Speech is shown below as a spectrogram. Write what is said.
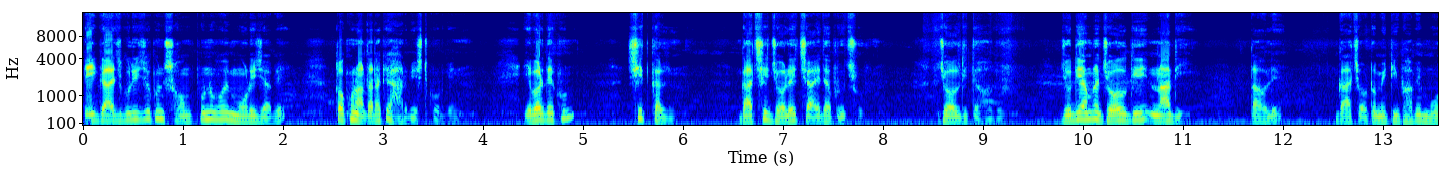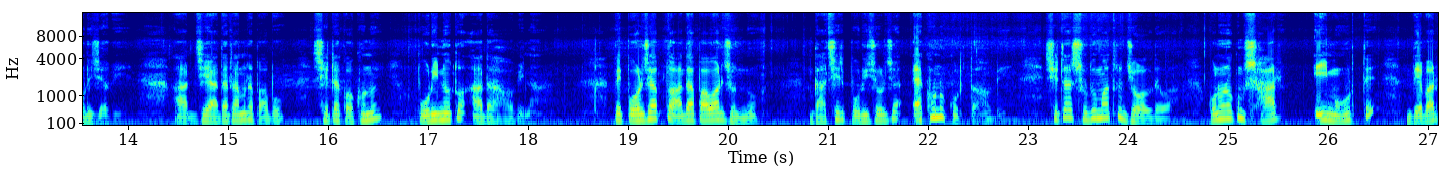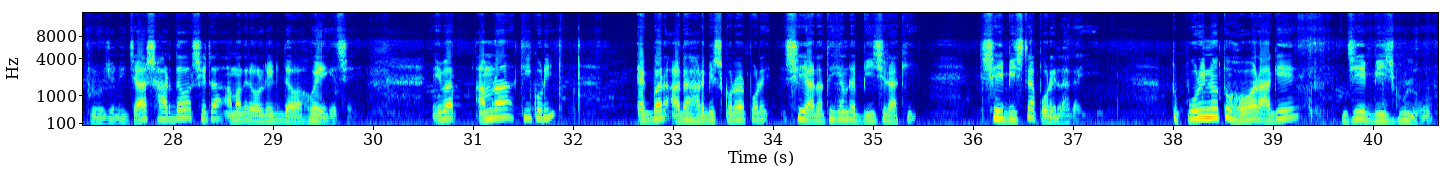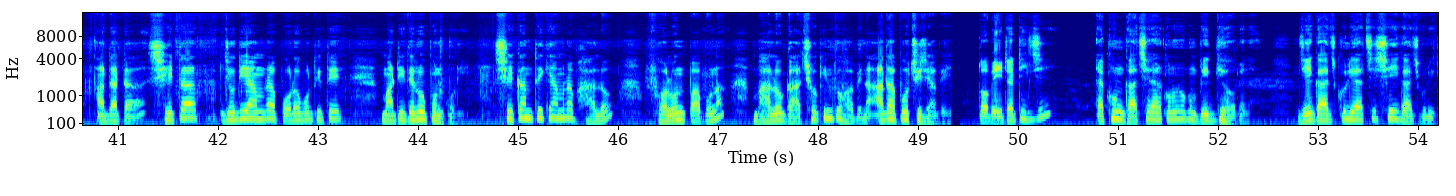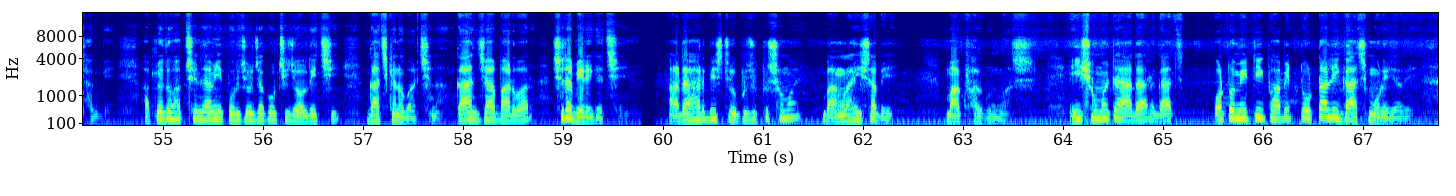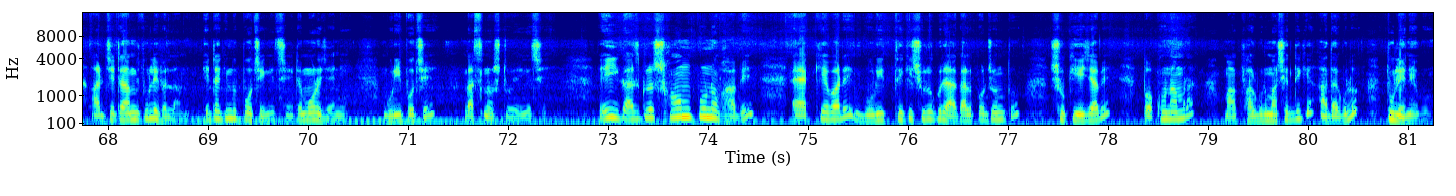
এই গাছগুলি যখন সম্পূর্ণভাবে মরে যাবে, তখন আদাটাকে হারভেস্ট করবেন। এবার দেখুন, শীতকাল, গাছে জলের চাহিদা প্রচুর। জল দিতে হবে। যদি আমরা জল দিই না দিই, তাহলে গাছ অটোমেটিকভাবে মরে যাবে। আর যে আদাটা আমরা পাবো, সেটা কখনোই পরিণত আদা হবে না। তাই পর্যাপ্ত আদা পাওয়ার জন্য গাছের পরিচর্যা এখনও করতে হবে। সেটা শুধুমাত্র জল দেওয়া কোনো রকম সার এই মুহূর্তে দেবার প্রয়োজন যা সার দেওয়ার সেটা আমাদের অলরেডি দেওয়া হয়ে গেছে। এবার আমরা কি করি? একবার আদা হারভেস্ট করার পরে সেই আদা থেকে আমরা বীজ রাখি, সেই বীজটা পরে লাগাই। তো পরিণত হওয়ার আগে যে বীজগুলো, আদাটা, সেটা যদি আমরা পরবর্তীতে মাটিতে রোপণ করি, সেখান থেকে আমরা ভালো ফলন পাবো না, ভালো গাছও কিন্তু হবে না, আদা পচে যাবে। তবে এটা ঠিক যে এখন গাছের আর কোনো রকম বৃদ্ধি হবে না। যে গাছগুলি আছে সেই গাছগুলি থাকবে। আপনি তো ভাবছেন যে আমি পরিচর্যা করছি, জল দিচ্ছি, গাছ কেন বাড়ছে না? গাছ যা বারবার, সেটা বেড়ে গেছে। আদা হারভেস্টের উপযুক্ত সময় বাংলা হিসাবে মাঘ ফাল্গুন মাস। এই সময়টায় আদার গাছ অটোমেটিকভাবে টোটালি গাছ মরে যাবে। আর যেটা আমি তুলে ফেলাম এটা কিন্তু পচে গেছে, এটা মরে যায়নি। গুড়ি পচে, গাছ নষ্ট হয়ে গেছে। এই গাছগুলো সম্পূর্ণভাবে একেবারে গুড়ির থেকে শুরু করে আগাল পর্যন্ত শুকিয়ে যাবে। তখন আমরা মাঘ ফাল্গুন মাসের দিকে আদাগুলো তুলে নেব।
